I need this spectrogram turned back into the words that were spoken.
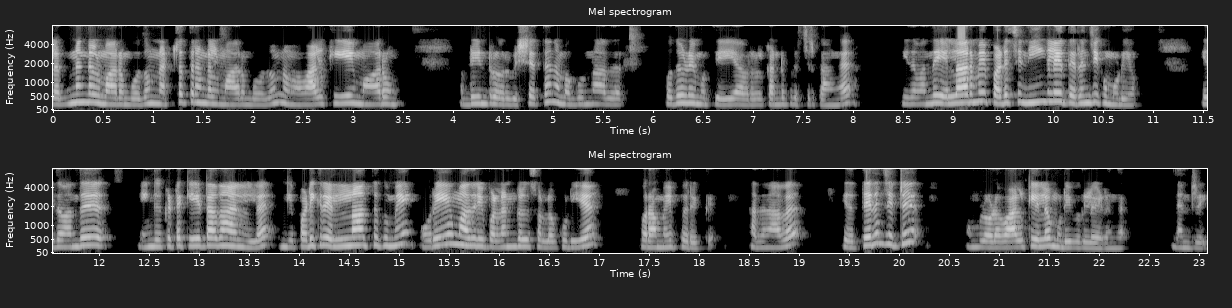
லக்னங்கள் மாறும்போதும் நட்சத்திரங்கள் மாறும்போதும் நம்ம வாழ்க்கையே மாறும் அப்படின்ற ஒரு விஷயத்த நம்ம குருநாதர் பொதுவுடைமூர்த்தி ஐயா அவர்கள் கண்டுபிடிச்சிருக்காங்க. இதை வந்து எல்லாருமே படித்து நீங்களே தெரிஞ்சுக்க முடியும். இதை வந்து எங்ககிட்ட கேட்டாதான் இல்லை இங்கே படிக்கிற எல்லாத்துக்குமே ஒரே மாதிரி பலன்கள் சொல்லக்கூடிய ஒரு அமைப்பு இருக்குது அதனால் இதை தெரிஞ்சுட்டு உங்களோட வாழ்க்கையில் முடிவுகளை எடுங்க. நன்றி.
